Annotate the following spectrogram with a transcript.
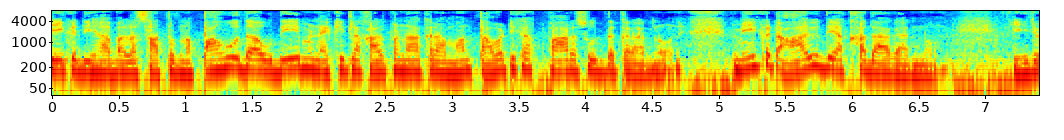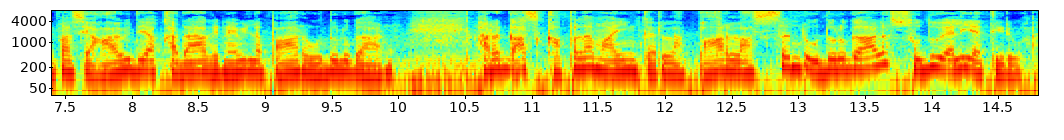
ඒක දිහා බල සතුරන පහෝද උදේම නැකිටල කල්පනා කරමන් තව ටිකක් පාර සුද්ධ කරන්න ඕන. මේකට ආයුධයක් හදාගන්න ඕන. ඊට පස්සේ ආයුධයක් හදාගෙන ඇවිල්ල පාර උදුළු ගාන හර ගස් කපලම අයින් කරලා පාර ලස්සන්ට උදුරුගාල සුදු ඇලි ඇතිරවා.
